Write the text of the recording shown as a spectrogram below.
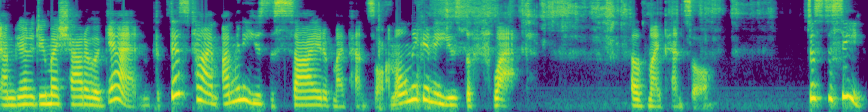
I'm going to do my shadow again, but this time I'm going to use the side of my pencil. I'm only going to use the flat of my pencil just to see.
